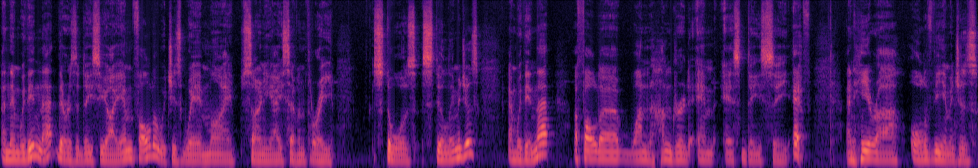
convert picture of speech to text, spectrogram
and then within that, there is a DCIM folder, which is where my Sony a7 III stores still images, and within that, a folder 100MSDCF. And here are all of the images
